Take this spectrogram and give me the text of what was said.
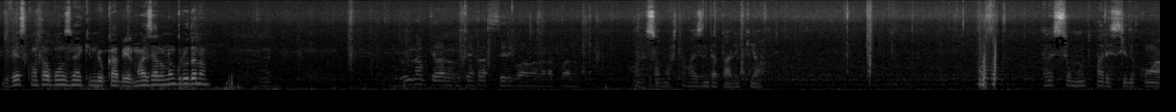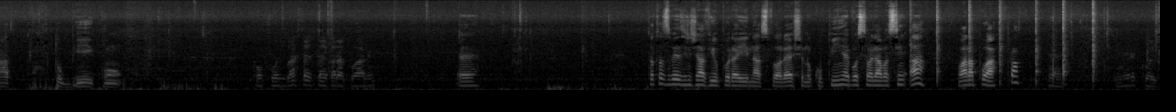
De vez em quando alguns vêm aqui no meu cabelo, mas ela não gruda não. Não gruda não, tem aquela cera igual a Arapuá, não. Olha só, mostra mais em detalhe aqui, ó. Elas são muito parecidas com a tubi, com. Confunde bastante com a Arapuá, né? É. Tantas vezes a gente já viu por aí nas florestas, no cupim, aí você olhava assim, ah, o arapuá. Pronto. É, primeira coisa.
